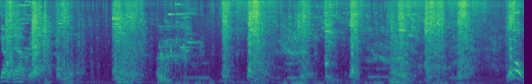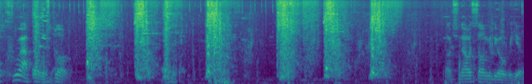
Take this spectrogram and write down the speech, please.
Let's go, get out of here. Oh crap, that was close. Oh, so now it's telling me to go over here.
